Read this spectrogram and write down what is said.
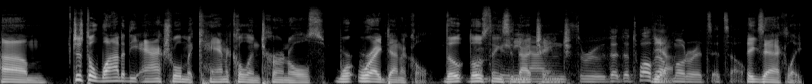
Um, just a lot of the actual mechanical internals were, were identical. Those, those things did not change. Through the, the 12 valve Yeah. motor it's, itself. Exactly.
